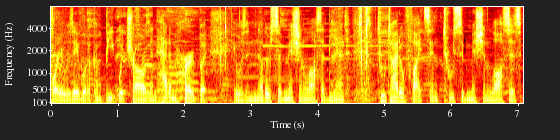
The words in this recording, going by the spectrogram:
Poirier was able to compete with Charles and had him hurt, but it was another submission loss at the end. Two title fights and two submission losses.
